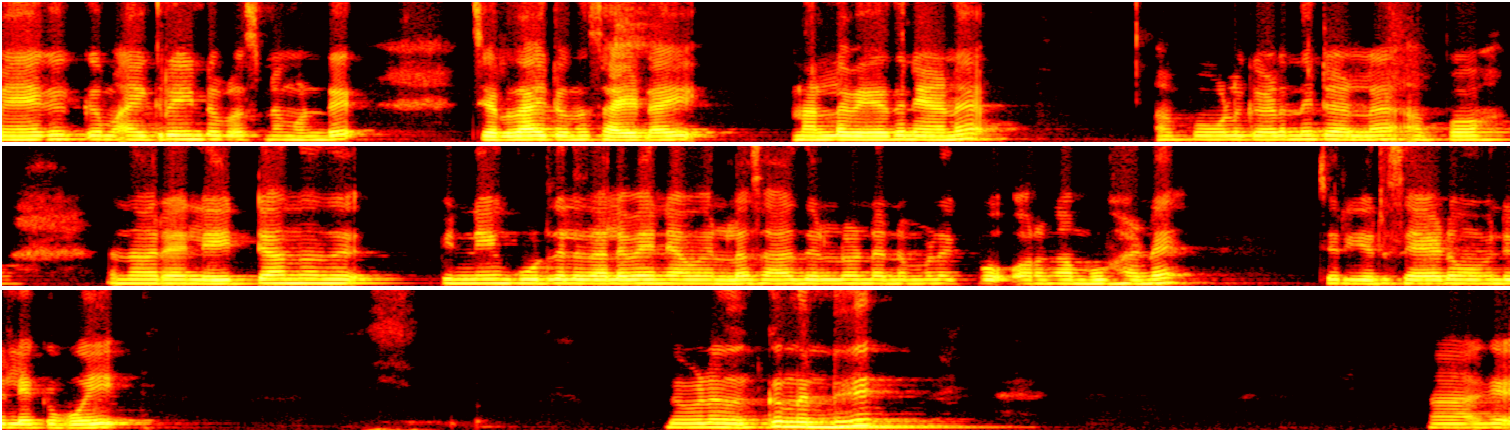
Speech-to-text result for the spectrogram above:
മേഘക്ക് മൈഗ്രെയിന്റെ പ്രശ്നം കൊണ്ട് ചെറുതായിട്ടൊന്ന് സൈഡായി നല്ല വേദനയാണ്. അപ്പോൾ കിടന്നിട്ടുള്ള അപ്പോൾ എന്താ പറയുക ലേറ്റ് ആവുന്നത് പിന്നെയും കൂടുതൽ തലവേദന ആവാനുള്ള സാധ്യത ഉള്ളതുകൊണ്ട് നമ്മളിപ്പോൾ ഉറങ്ങാൻ പോവാണ്. ചെറിയൊരു സാഡ് മൊമെന്റിലേക്ക് പോയി. ഇതിവിടെ നിൽക്കുന്നുണ്ട്. ആകെ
